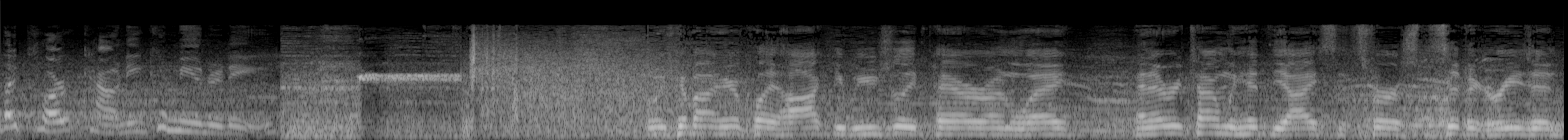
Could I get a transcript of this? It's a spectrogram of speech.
the Clark County community. When we come out here and play hockey, we usually pay our own way, and every time we hit the ice, it's for a specific reason.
